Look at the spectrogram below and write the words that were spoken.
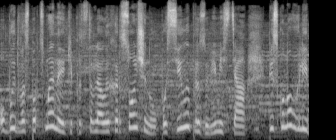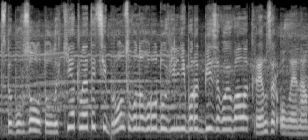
обидва спортсмени, які представляли Херсонщину, посіли призові місця. Піскунов Гліб здобув золото у легкій атлетиці, бронзову нагороду у вільній боротьбі завоювала Кремзер Олена.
